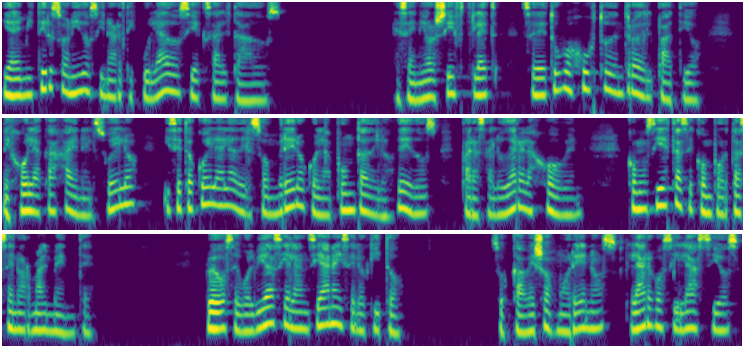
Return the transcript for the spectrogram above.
y a emitir sonidos inarticulados y exaltados. El señor Shiftlet se detuvo justo dentro del patio Dejó la caja en el suelo y se tocó el ala del sombrero con la punta de los dedos para saludar a la joven, como si ésta se comportase normalmente. Luego se volvió hacia la anciana y se lo quitó. Sus cabellos morenos, largos y lacios,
